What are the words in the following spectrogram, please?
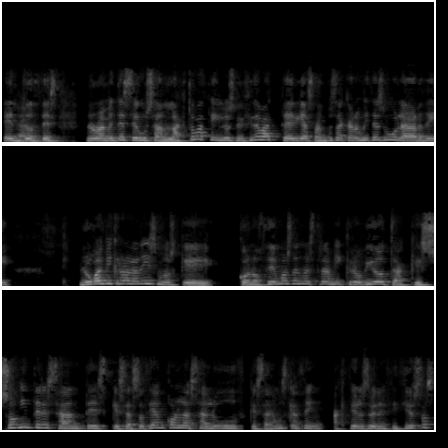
Entonces, normalmente se usan lactobacillus, bifidobacterias, Lactobacillus boulardii. Luego hay microorganismos que conocemos de nuestra microbiota que son interesantes, que se asocian con la salud, que sabemos que hacen acciones beneficiosas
